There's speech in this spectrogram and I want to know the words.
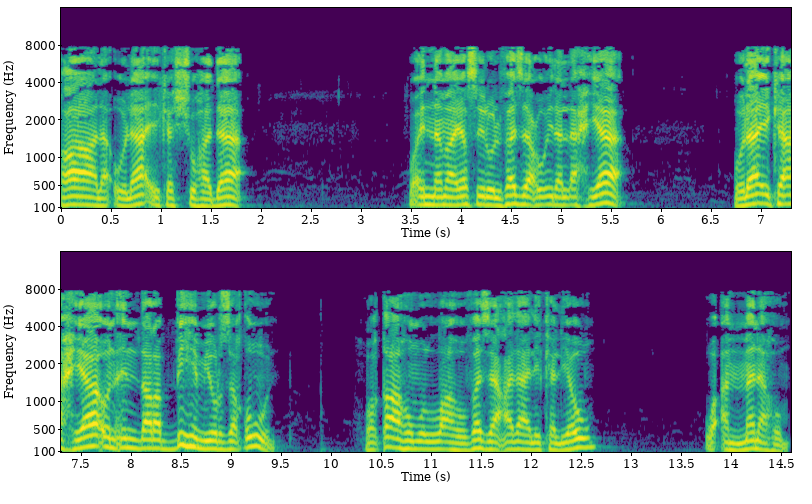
قال أولئك الشهداء وإنما يصل الفزع إلى الأحياء. أولئك أحياء عند ربهم يرزقون. وقاهم الله فزع ذلك اليوم وأمنهم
